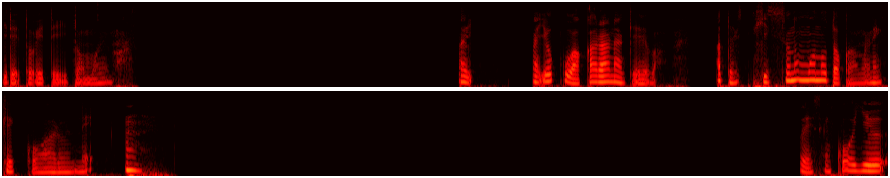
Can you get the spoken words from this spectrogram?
入れといていいと思います。はい。まあ、よくわからなければ、あと必須のものとかもね、結構あるんで。うん。そうですね、こういう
